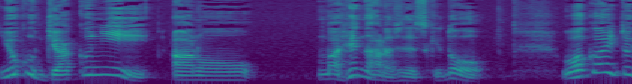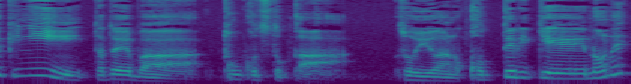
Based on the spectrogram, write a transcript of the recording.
よく逆にあのまあ変な話ですけど若い時に例えば豚骨とかそういうあのこってり系のね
